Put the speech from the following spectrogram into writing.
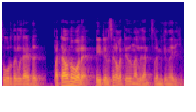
സുഹൃത്തുക്കൾക്കായിട്ട് പറ്റാവുന്ന പോലെ ഡീറ്റെയിൽസ് കളക്ട് ചെയ്ത് നൽകാൻ ശ്രമിക്കുന്നതായിരിക്കും.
